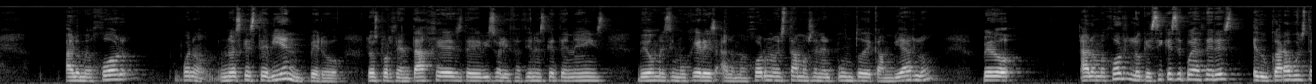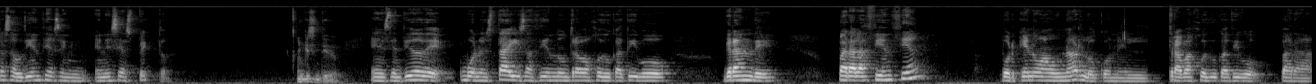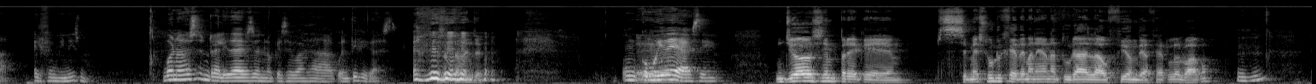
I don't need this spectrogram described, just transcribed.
a lo mejor, bueno, no es que esté bien, pero los porcentajes de visualizaciones que tenéis de hombres y mujeres, a lo mejor no estamos en el punto de cambiarlo, pero a lo mejor lo que sí que se puede hacer es educar a vuestras audiencias en, en ese aspecto. ¿En qué sentido? En el sentido de, bueno, estáis haciendo un trabajo educativo grande para la ciencia, ¿por qué no aunarlo con el trabajo educativo para el feminismo? Bueno, eso en realidad es en lo que se basa Cuentíficas. Exactamente. Como Eh, idea, sí. Yo siempre que se me surge de manera natural la opción de hacerlo, lo hago.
